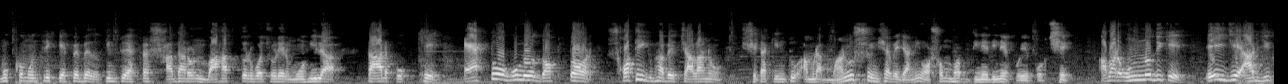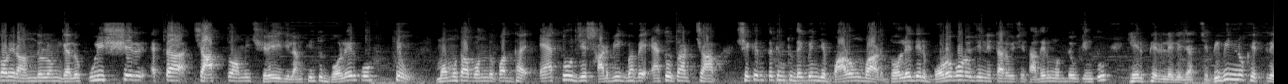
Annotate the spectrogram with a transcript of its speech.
মুখ্যমন্ত্রী কেপেবেল কিন্তু একটা সাধারণ বাহাত্তর বছরের মহিলা তার পক্ষে এতগুলো দপ্তর সঠিকভাবে চালানো, সেটা কিন্তু আমরা মানুষ হিসাবে জানি, অসম্ভব দিনে দিনে হয়ে পড়ছে। আবার অন্যদিকে এই যে আরজি করের আন্দোলন গেল, পুলিশের একটা চাপ তো আমি ছেড়েই দিলাম। কিন্তু দলের পক্ষেও মমতা বন্দ্যোপাধ্যায় এত যে সার্বিকভাবে এত তার চাপ, সেক্ষেত্রে কিন্তু দেখবেন যে বারংবার দলেদের বড় বড় যে নেতা রয়েছে, তাদের মধ্যেও কিন্তু হেরফের লেগে যাচ্ছে। বিভিন্ন ক্ষেত্রে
